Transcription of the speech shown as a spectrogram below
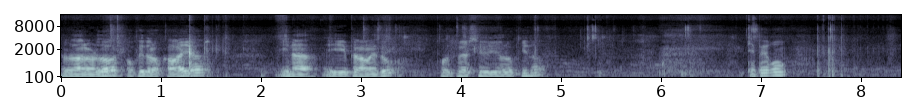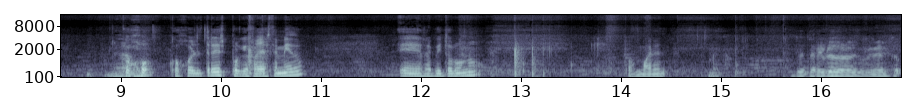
los da los dos, ojito los caballos, y nada, y pégame tú, por ver si yo lo quito. Te pego, cojo, cojo el 3 porque fallaste miedo. Eh, repito el 1. Pues mueren. Qué terrible dolor y sufrimiento.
